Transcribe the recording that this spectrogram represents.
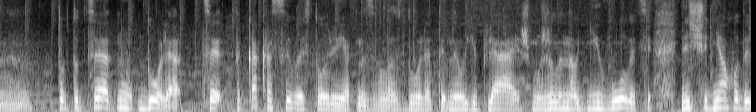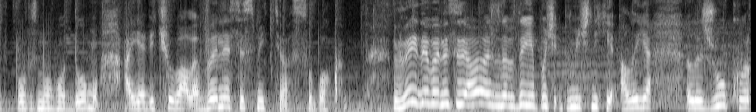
Е, Тобто, це ну доля. Це така красива історія, як називалась доля. Ти не уявляєш. Ми жили на одній вулиці. Він щодня ходив повз мого дому, а я відчувала, винеси сміття з собак. Вийди, винеси, але ж завжди є помічники. Але я лежу, кор-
